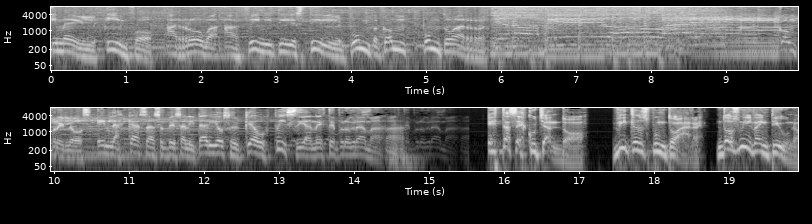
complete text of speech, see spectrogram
Email info arroba affinitysteel.com.ar Cómprelos en las casas de sanitarios que auspician este programa. Estás escuchando Beatles.ar 2021.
